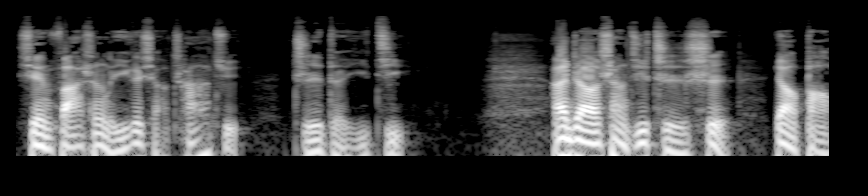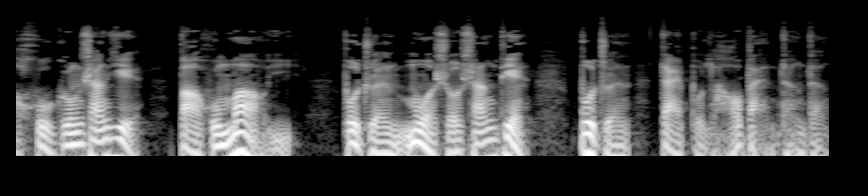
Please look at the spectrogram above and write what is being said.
先发生了一个小插曲，值得一记。按照上级指示，要保护工商业，保护贸易，不准没收商店，不准逮捕老板等等。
